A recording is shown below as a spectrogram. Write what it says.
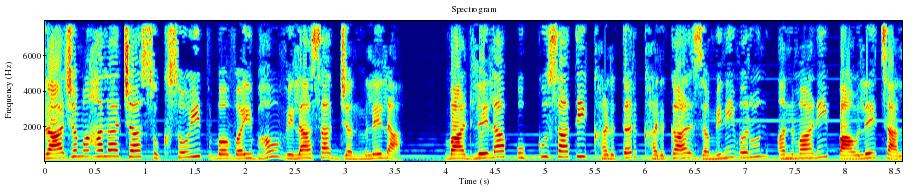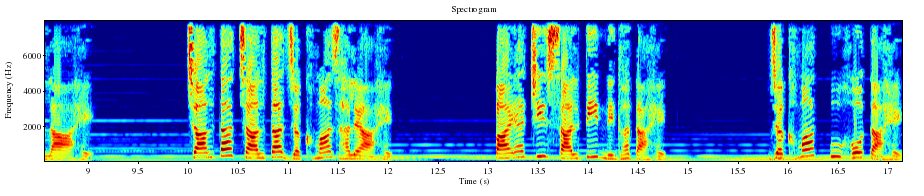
राजमहालाच्या सुखसोयीत व वैभव विलासात जन्मलेला वाढलेला पुक्कुसाती खडतर खडकाळ जमिनीवरून अनवाणी पावले चालला आहे. चालता चालता जखमा झाल्या आहेत. पायाची सालटी निघत आहे. जखमात पू होत आहे.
